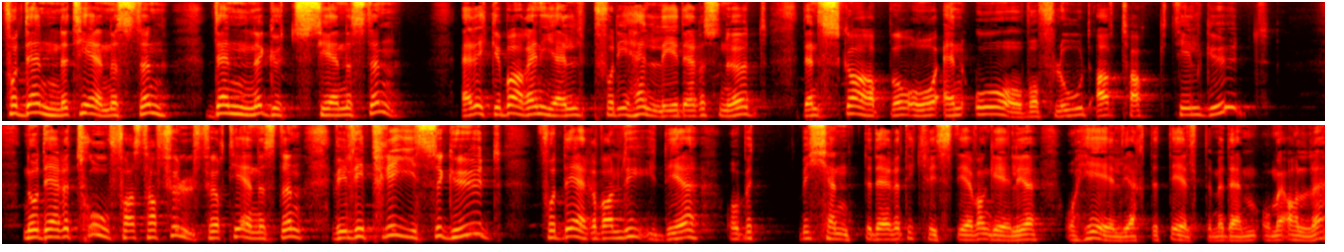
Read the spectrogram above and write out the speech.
For denne tjenesten, denne gudstjenesten, er ikke bare en hjelp for de hellige i deres nød. Den skaper òg en overflod av takk til Gud. Når dere trofast har fullført tjenesten, vil de prise Gud, for dere var lydige og bekjente dere til Kristi evangeliet og helhjertet delte med dem og med alle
